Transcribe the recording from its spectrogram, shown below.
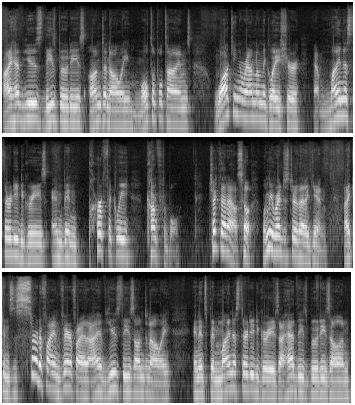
I have used these booties on Denali multiple times, walking around on the glacier at minus 30 degrees and been perfectly comfortable. Check that out. So let me register that again. I can certify and verify that I have used these on Denali and it's been minus 30 degrees. I had these booties on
